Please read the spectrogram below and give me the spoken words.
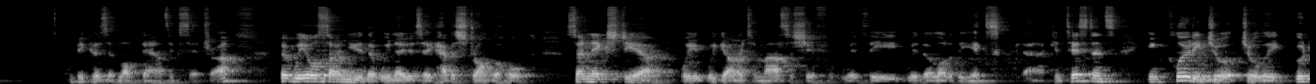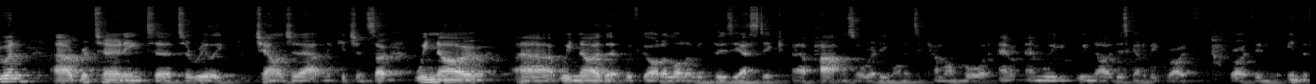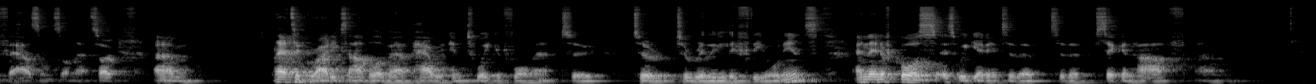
because of lockdowns, etc. But we also knew that we needed to have a stronger hook. So next year we, we go into MasterChef with the with a lot of the ex uh, contestants, including Ju- Julie Goodwin, uh, returning to, to really challenge it out in the kitchen. So we know uh, we know that we've got a lot of enthusiastic uh, partners already wanting to come on board, and, and we, we know there's going to be growth growth in, in the thousands on that. So um, that's a great example about how we can tweak a format to to to really lift the audience. And then, of course, as we get into the to the second half, um,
